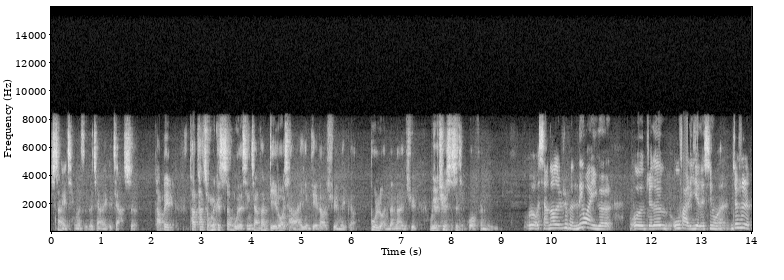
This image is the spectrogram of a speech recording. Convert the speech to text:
上野千鹤子的这样的一个假设。他被他他从那个圣母的形象上跌落下来，已经跌到去那个不伦的那里去。我觉得确实是挺过分的。我想到了日本另外一个。我觉得无法理解的新闻，就是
